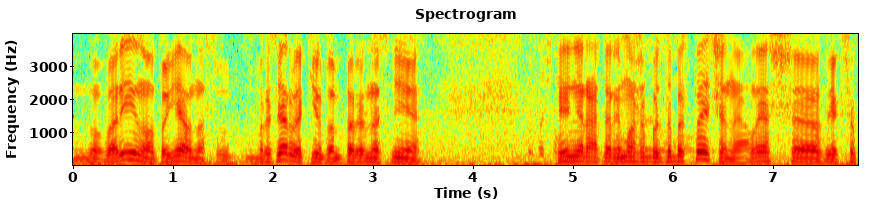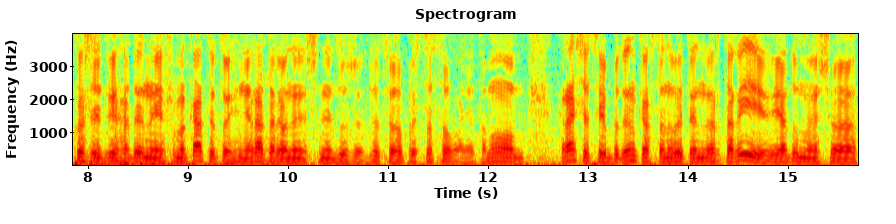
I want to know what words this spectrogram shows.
ну, аварійного, то є у нас резерви, які там переносні генератори можуть бути забезпечені, але ж е, якщо кожні дві години їх вмикати, то генератори вони ж не дуже для цього пристосовані. Тому краще в цих будинках встановити інвертори. Я думаю, що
